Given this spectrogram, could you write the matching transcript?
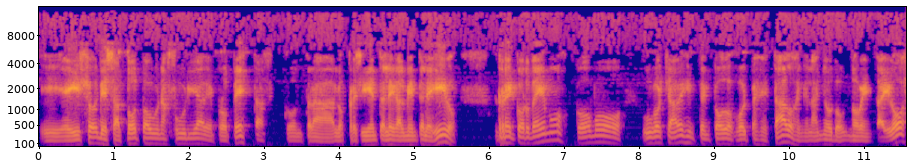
e hizo, desató toda una furia de protestas contra los presidentes legalmente elegidos. Recordemos cómo Hugo Chávez intentó dos golpes de Estado en el año 92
